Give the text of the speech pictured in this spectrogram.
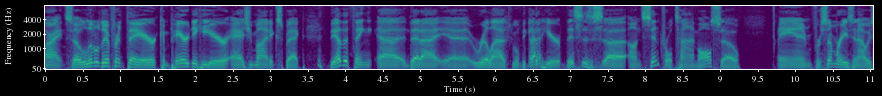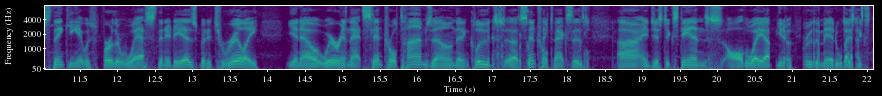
All right, so a little different there compared to here, as you might expect. The other thing uh, that I uh, realized when we got here, this is uh, on Central Time also, and for some reason I was thinking it was further west than it is, but it's really you know, we're in that central time zone that includes uh, central Texas uh, and just extends all the way up, you know, through the Midwest.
